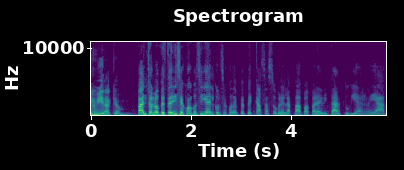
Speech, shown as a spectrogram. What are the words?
Y mira que am- Pancho López te dice, Juanjo, sigue el consejo de Pepe Casa sobre la papa para evitar tu diarrea.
